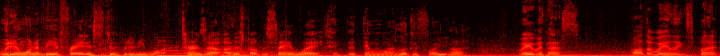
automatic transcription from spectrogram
We didn't want to be afraid and stupid anymore. Turns out others felt the same way. Good thing we weren't looking for you, huh? Wait with us while the whaling split.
